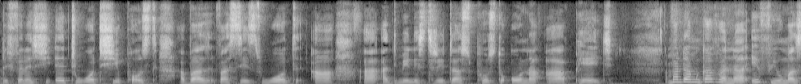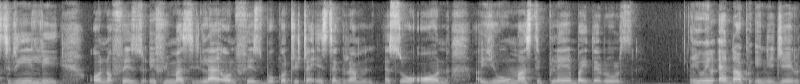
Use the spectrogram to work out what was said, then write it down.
differentiate what she posts versus what uh, uh, administrators post on her page. Madam Governor, if you must really on a face, if you must rely on Facebook or Twitter, Instagram, so on, you must play by the rules. You will end up in jail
